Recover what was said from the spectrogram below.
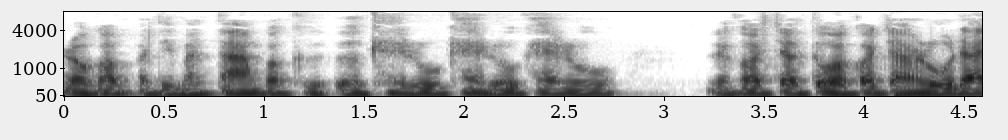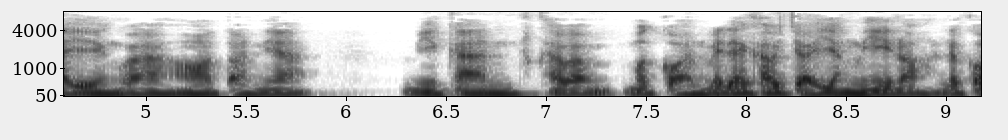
เราก็ปฏิบัติตามก็คือเออแค่รู้แค่รู้แค่รู้ แล้วก็เจ้าตัวก็จะรู้ได้เองว่าอ๋อตอนเนี้ยมีการคำว่าเมื่อก่อนไม่ได้เข้าใจอย่างนี้เนาะแล้วก็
